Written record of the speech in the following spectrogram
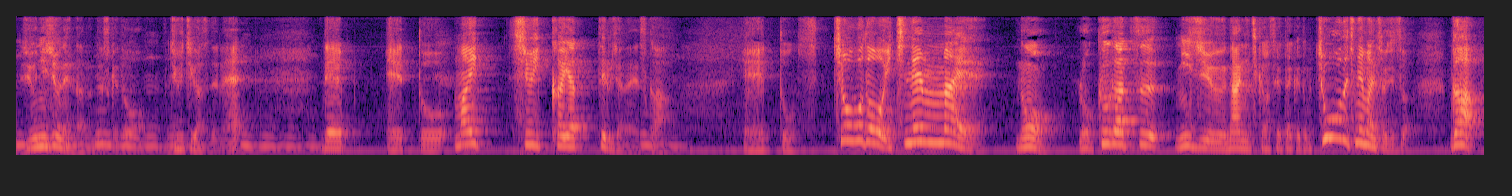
12周年になるんですけどうんうんうんうん11月でね。うんうんうん。でえーっと毎週1回やってるじゃないですか。えーっとちょうど1年前の6月20何日か忘れたけどちょうど1年前ですよ実は。が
